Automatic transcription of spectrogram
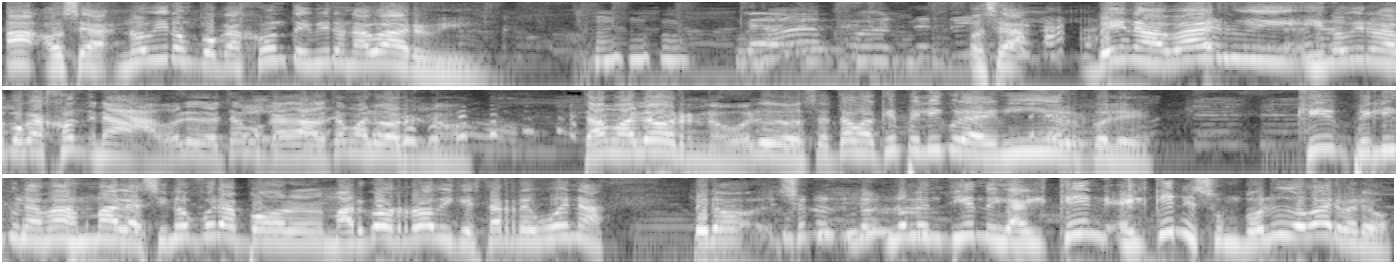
Ah, o sea, no vieron Pocahontas y vieron a Barbie. Claro. O sea, ven a Barbie y no vieron a Pocahontas. Nah, boludo, estamos cagados, estamos al horno. Estamos al horno, boludo. O sea, estamos... ¿Qué película de miércoles? ¿Qué película más mala? Si no fuera por Margot Robbie, que está re buena. Pero yo no, no- no lo entiendo. Y al Ken, el Ken es un boludo bárbaro.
